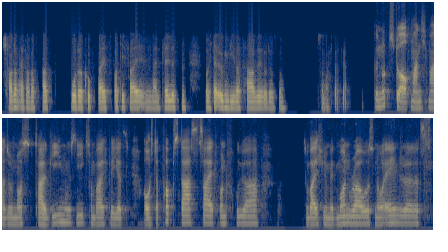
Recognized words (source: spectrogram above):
schaue dann einfach, was passt. Oder gucke bei Spotify in meinen Playlisten, ob ich da irgendwie was habe oder so. So mache ich das ja. Benutzt du auch manchmal so Nostalgie-Musik, zum Beispiel jetzt aus der Popstars-Zeit von früher, zum Beispiel mit Monrose, No Angels?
